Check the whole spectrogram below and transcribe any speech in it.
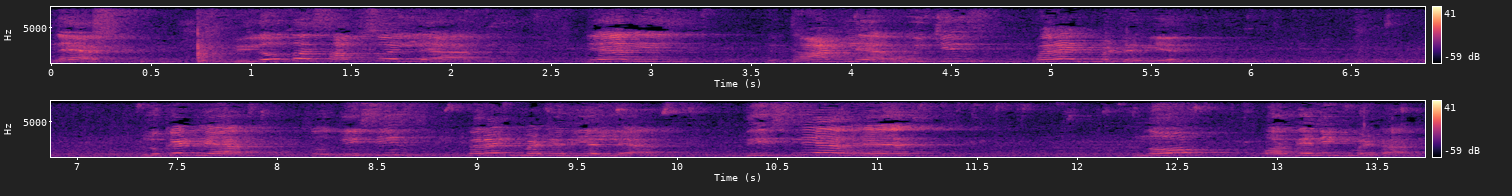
Next, below the subsoil layer, there is the third layer which is parent material. Look at here. So this is parent material layer. This layer has no organic matter.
